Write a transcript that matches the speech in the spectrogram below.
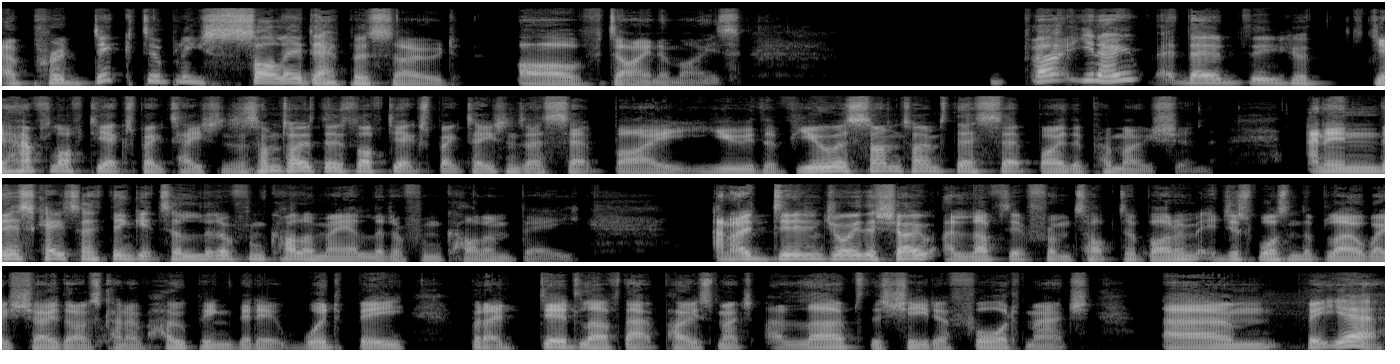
a predictably solid episode of Dynamite. But, you know, the, the, you have lofty expectations. And sometimes those lofty expectations are set by you, the viewer. Sometimes they're set by the promotion. And in this case, I think it's a little from column A, a little from column B. And I did enjoy the show. I loved it from top to bottom. It just wasn't the blowaway show that I was kind of hoping that it would be. But I did love that post match. I loved the Shida Ford match. Um, but yeah,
